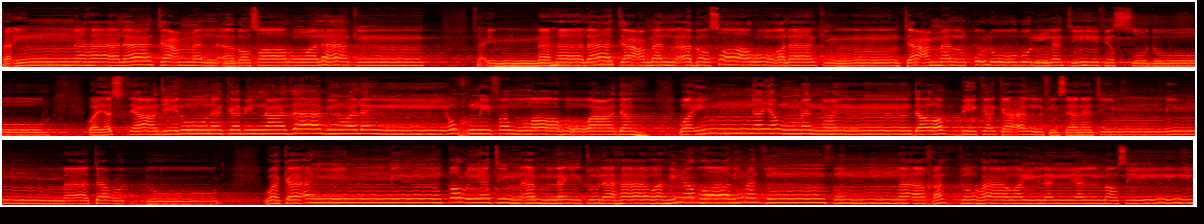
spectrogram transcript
فإنها لا تعمى الأبصار ولكن فإنها لا تعمى الأبصار ولكن تعمى القلوب التي في الصدور ويستعجلونك بالعذاب ولن يخلف الله وعده وإن يوما عند ربك كألف سنة مما تعدون وكأين من قرية أمليت لها وهي ظالمة ثم أخذتها وإلي المصير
